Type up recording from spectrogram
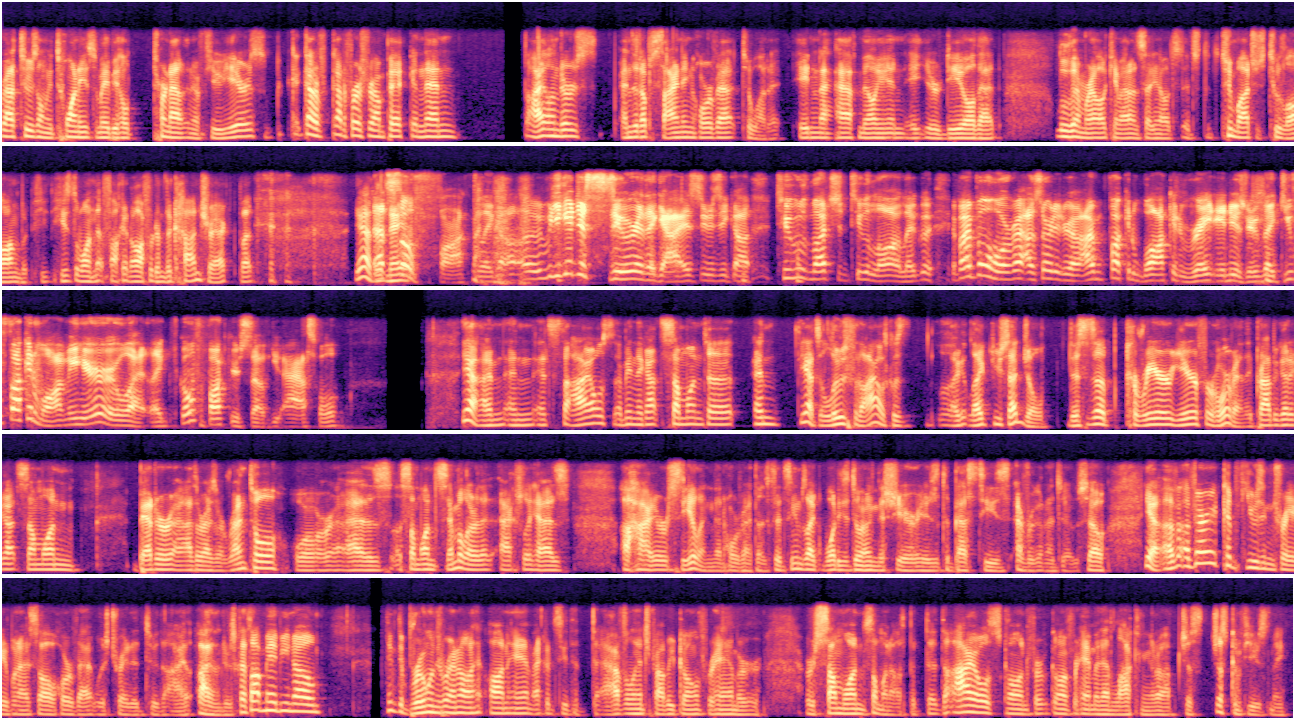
Räty is only 20 so maybe he'll turn out in a few years got a, got a first round pick and then the Islanders ended up signing Horvat to what eight and a half million, eight year deal that Lou Lamoriello came out and said, you know, it's, it's, too much, it's too long, but he, he's the one that fucking offered him the contract. But yeah, that's so fucked. Like uh, you can just sewer the guy as soon as he got too much and too long. Like if I pull Horvat, I'm sorry to interrupt. I'm fucking walking right into his room. Like, do you fucking want me here or what? Like, go fuck yourself, you asshole. Yeah, and and it's the Isles. I mean, they got someone to, and yeah, it's a lose for the Isles because, like like you said, Joel, this is a career year for Horvat. They probably could have got someone better either as a rental or as someone similar that actually has a higher ceiling than Horvat does. Because it seems like what he's doing this year is the best he's ever going to do. So, yeah, a, a, very confusing trade when I saw Horvat was traded to the Islanders. I thought maybe, you know, I think the Bruins were on, on him. I could see the, the Avalanche probably going for him or or someone someone else. But the, the Isles going for going for him and then locking it up just just confused me.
